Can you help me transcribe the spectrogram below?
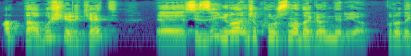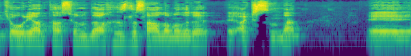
Hatta bu şirket e, sizi Yunanca kursuna da gönderiyor. Buradaki oryantasyonu daha hızlı sağlamaları e, açısından. E,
